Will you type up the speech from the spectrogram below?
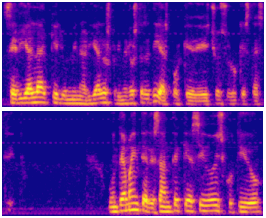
sería la que iluminaría los primeros tres días, porque de hecho eso es lo que está escrito. Un tema interesante que ha sido discutido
